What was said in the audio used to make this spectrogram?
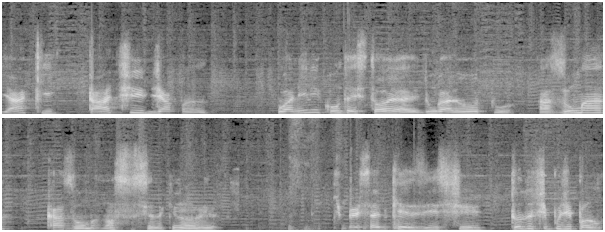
Yakitachi Japan. O anime conta a história de um garoto, Azuma Kazuma. Nossa senhora, que nome. Que percebe que existe todo tipo de pão.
